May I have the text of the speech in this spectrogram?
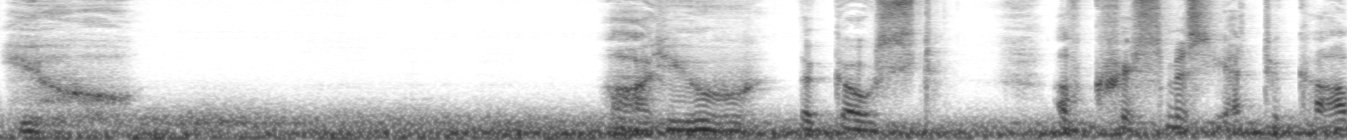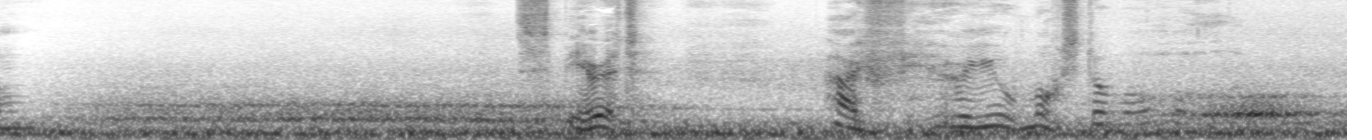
You. Are you the ghost of Christmas yet to come? Spirit, I fear you most of all.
